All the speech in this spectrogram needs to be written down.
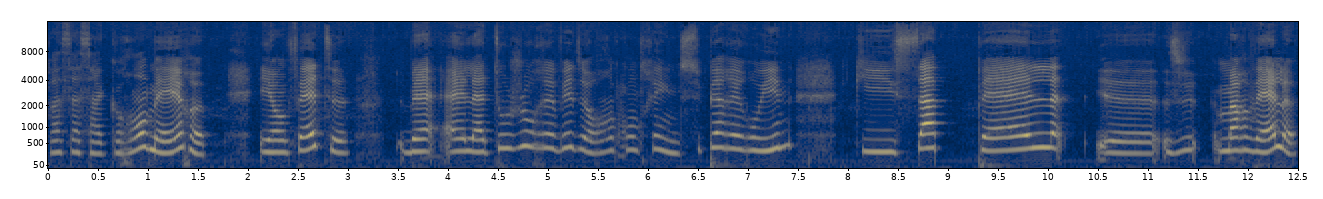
grâce à sa grand-mère. Et en fait, ben, elle a toujours rêvé de rencontrer une super-héroïne qui s'appelle euh, Marvel.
